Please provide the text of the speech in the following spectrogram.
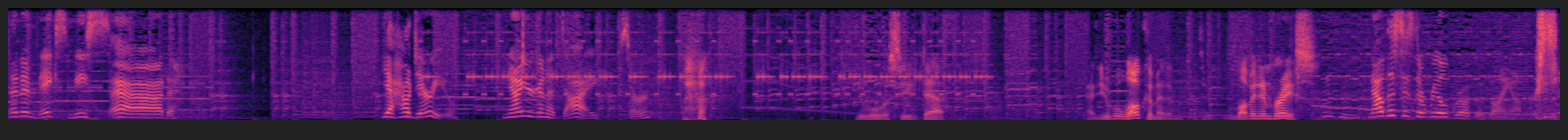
and it makes me sad. Yeah, how dare you? Now you're gonna die, sir. You will receive death. And you will welcome it with a loving embrace. hmm Now this is the real Grogu going on first.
